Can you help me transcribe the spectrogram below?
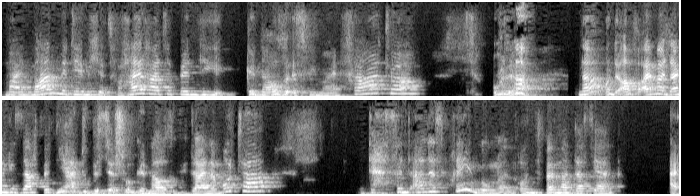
mein Mann, mit dem ich jetzt verheiratet bin, die genauso ist wie mein Vater. Oder, ne? Und auf einmal dann gesagt wird, ja, du bist ja schon genauso wie deine Mutter. Das sind alles Prägungen. Und wenn man das ja äh,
